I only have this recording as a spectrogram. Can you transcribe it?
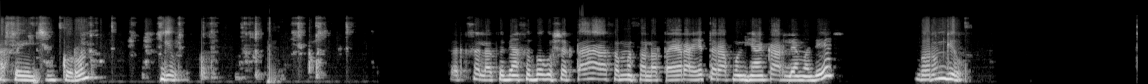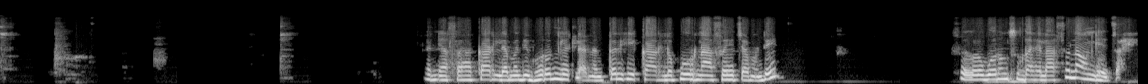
असं एकजीव करून घेऊ. तर चला तुम्ही असं बघू शकता हा असा मसाला तयार आहे. तर आपण ह्या कारल्यामध्ये भरून घेऊ. आणि असा हा कारल्यामध्ये भरून घेतल्यानंतर हे कारलं पूर्ण असं ह्याच्यामध्ये सगळं भरून सुद्धा ह्याला असं लावून घ्यायचं आहे.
